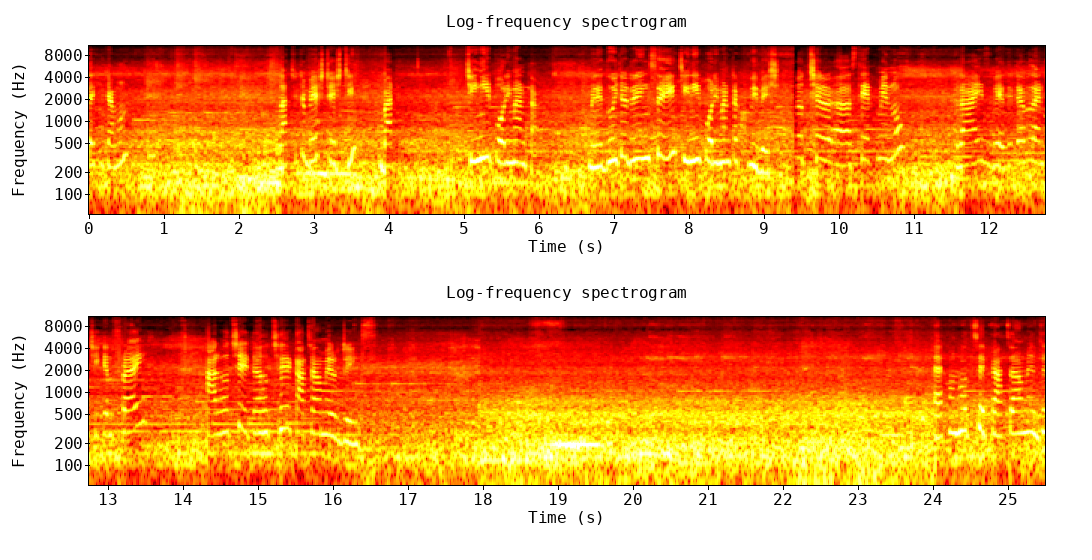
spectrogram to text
দেখি কেমন। লাচ্ছিটা বেশ টেস্টি বাট চিনির পরিমাণটা। মানে দুইটা ড্রিঙ্কসেই চিনির পরিমাণটা খুবই বেশি। হচ্ছে set menu rice vegetable and chicken fry আর হচ্ছে এটা হচ্ছে কাঁচা আমের ড্রিঙ্কস এখন হচ্ছে কাঁচা আমের যে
